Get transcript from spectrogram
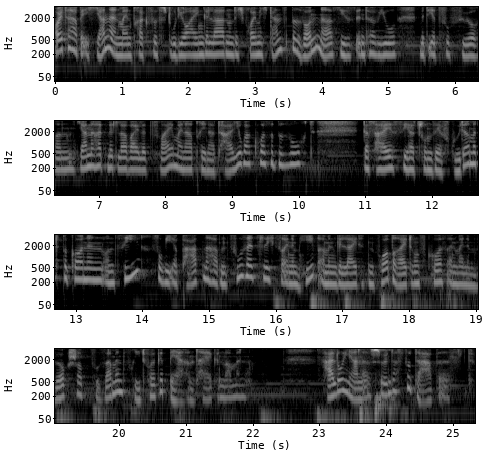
Heute habe ich Janne in mein Praxisstudio eingeladen und ich freue mich ganz besonders, dieses Interview mit ihr zu führen. Janne hat mittlerweile zwei meiner Pränatal-Yoga-Kurse besucht. Das heißt, sie hat schon sehr früh damit begonnen und sie sowie ihr Partner haben zusätzlich zu einem Hebammengeleiteten Vorbereitungskurs an meinem Workshop zusammen friedvoll gebären teilgenommen. Hallo Janne, schön, dass du da bist.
